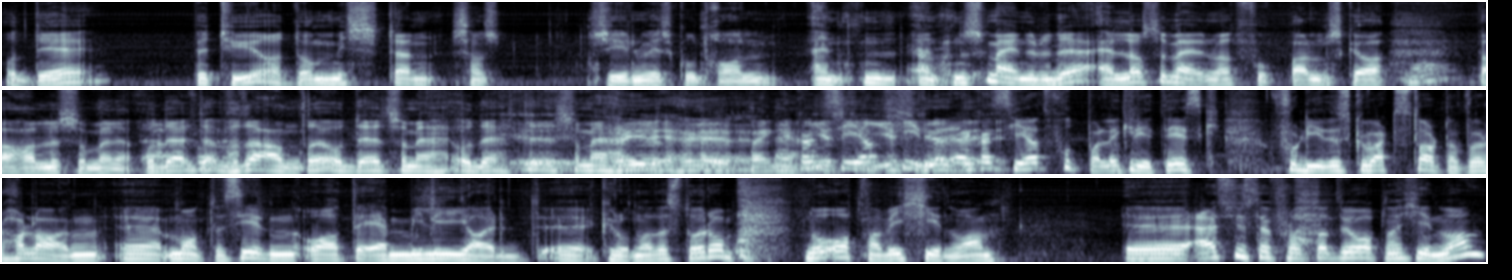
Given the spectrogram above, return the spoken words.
Og Det betyr at da mister en sannsynligvis kontrollen. Enten, enten, så mener du det, eller så mener du at fotballen skal behandles som en og det, for det andre, og det som er, og det som er hele, hele poenget. Jeg kan, si at, jeg kan si at fotball er kritisk fordi det skulle vært starta for halvannen eh, måned siden, og at det er milliardkroner det står om. Nå åpna vi kinoene. Eh, jeg syns det er flott at vi åpna kinoene,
